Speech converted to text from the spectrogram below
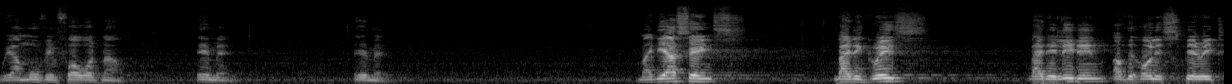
we are moving forward now. Amen. Amen. My dear saints, by the grace, by the leading of the Holy Spirit,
